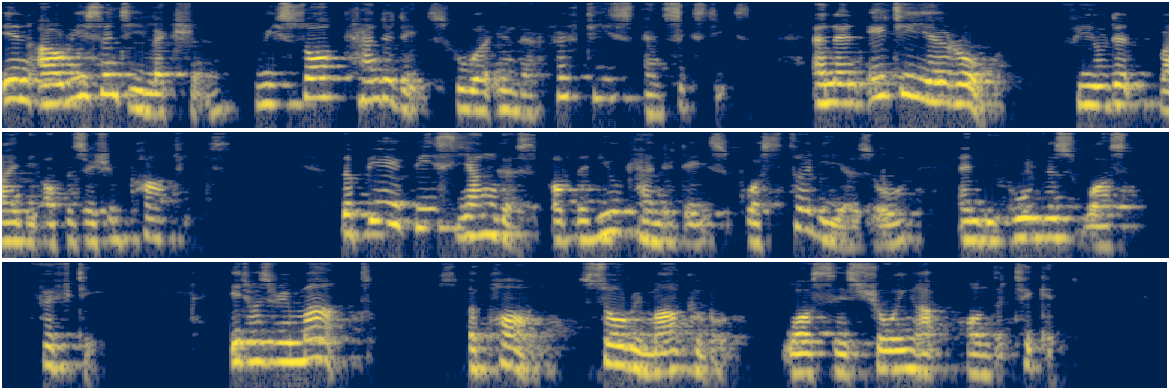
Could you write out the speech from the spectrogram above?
In our recent election, we saw candidates who were in their 50s and 60s and an 80 year old fielded by the opposition parties. The PAP's youngest of the new candidates was 30 years old and the oldest was 50. It was remarked upon, so remarkable was his showing up on the ticket.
